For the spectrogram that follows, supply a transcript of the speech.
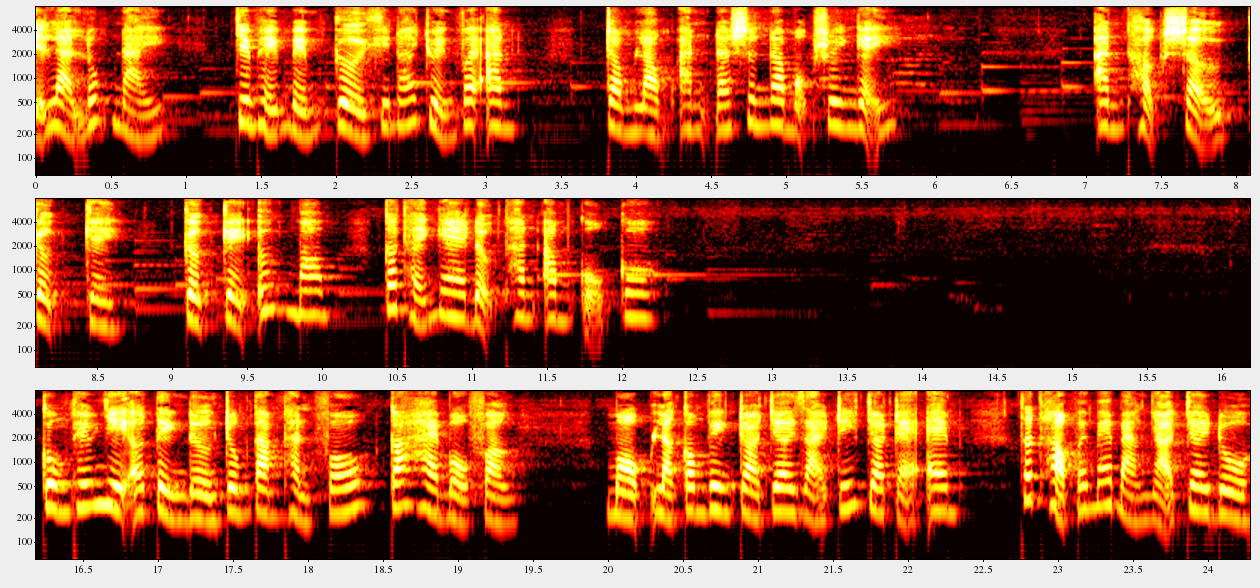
chỉ là lúc nãy. Chim hỉ mỉm cười khi nói chuyện với anh. Trong lòng anh đã sinh ra một suy nghĩ. Anh thật sự cực kỳ cực kỳ ước mong có thể nghe được thanh âm của cô. Cung thiếu nhi ở tiền đường trung tâm thành phố có hai bộ phận. Một là công viên trò chơi giải trí cho trẻ em, thích hợp với mấy bạn nhỏ chơi đùa.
